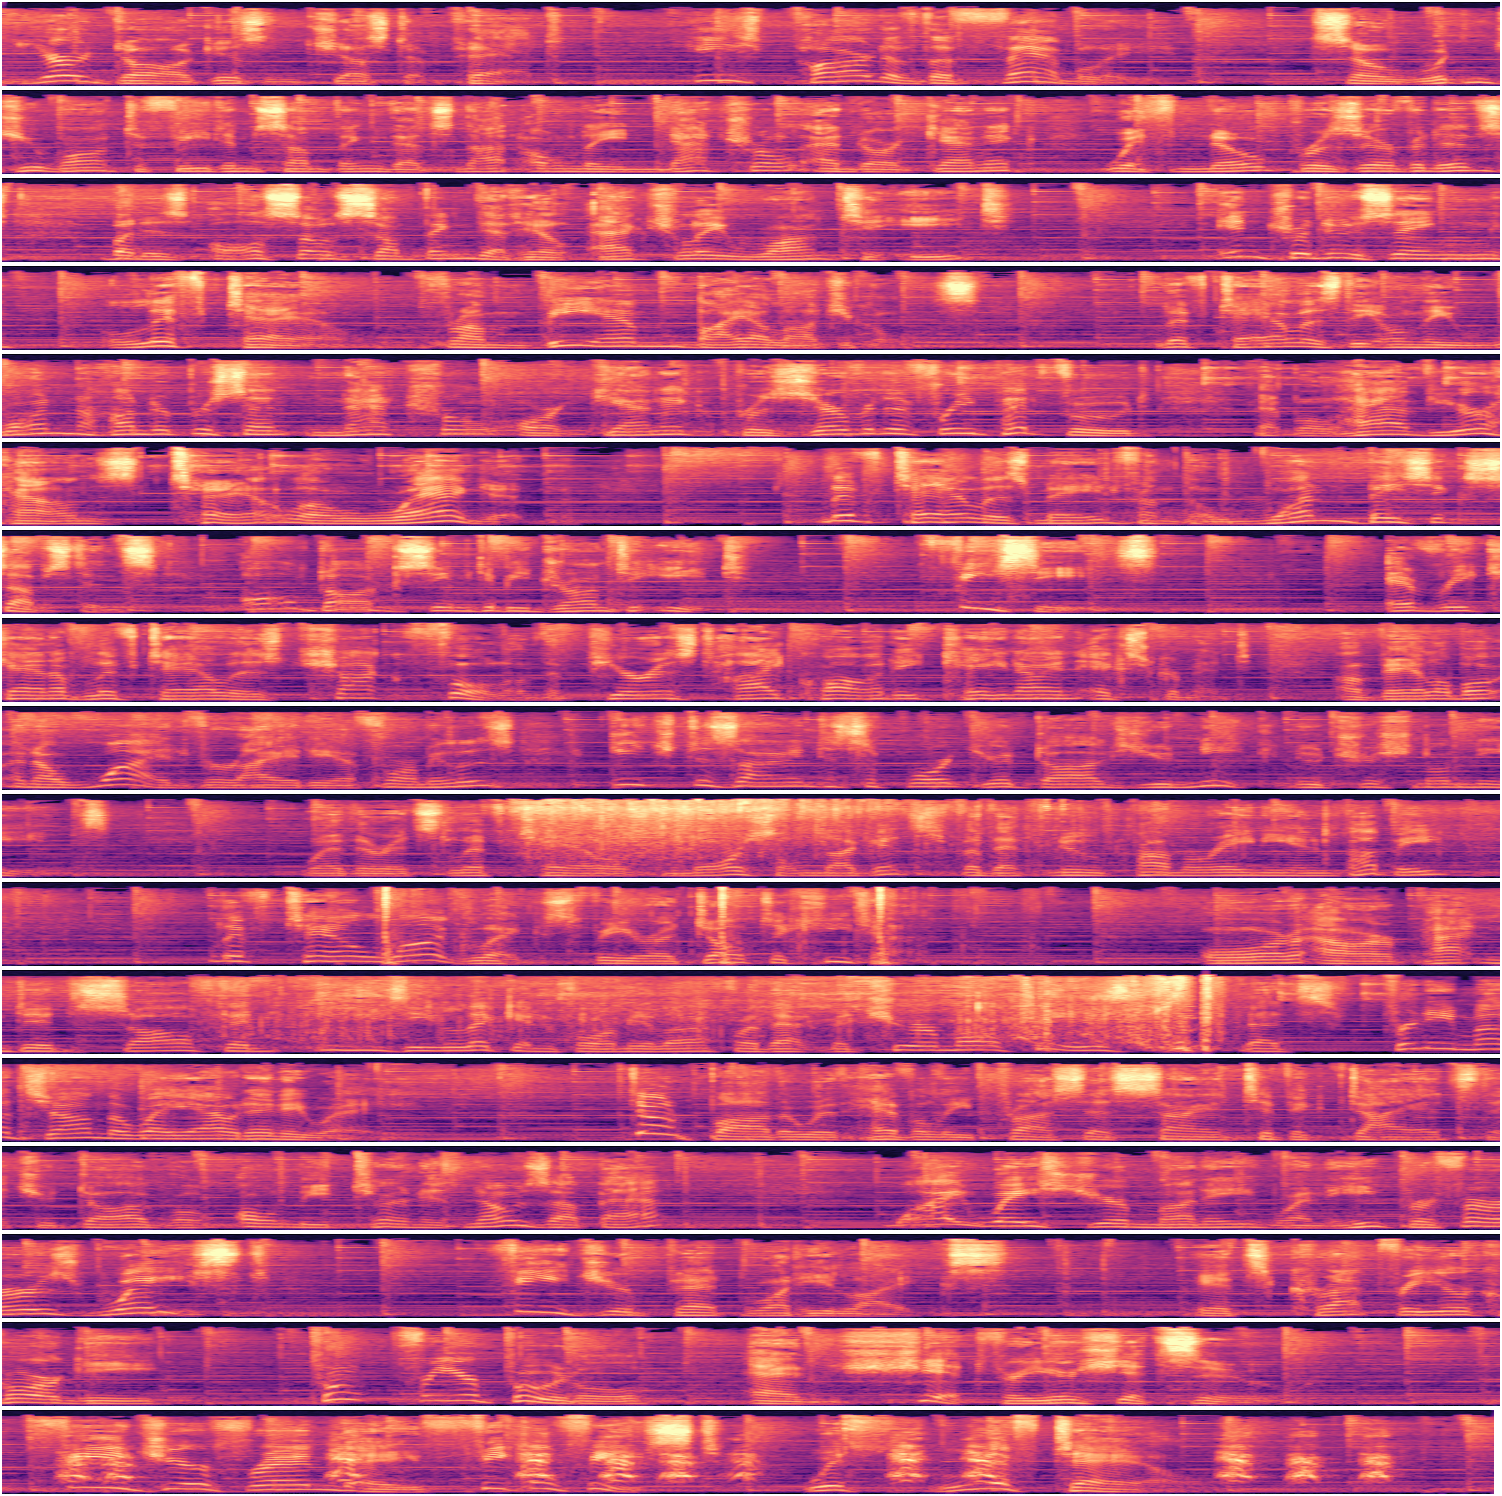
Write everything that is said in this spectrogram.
Your dog isn't just a pet, he's part of the family. So, wouldn't you want to feed him something that's not only natural and organic with no preservatives, but is also something that he'll actually want to eat? Introducing Liftail from BM Biologicals. Liftail is the only 100% natural, organic, preservative free pet food that will have your hound's tail a waggin'. Liftail is made from the one basic substance all dogs seem to be drawn to eat feces. Every can of Liftail is chock full of the purest, high quality canine excrement, available in a wide variety of formulas, each designed to support your dog's unique nutritional needs. Whether it's Liftail's morsel nuggets for that new Pomeranian puppy, Liftail log legs for your adult Akita, or our patented soft and easy licking formula for that mature Maltese that's pretty much on the way out anyway. Don't bother with heavily processed scientific diets that your dog will only turn his nose up at. Why waste your money when he prefers waste? Feed your pet what he likes. It's crap for your corgi, poop for your poodle, and shit for your shih tzu. Feed your friend a fecal feast with Liftail.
